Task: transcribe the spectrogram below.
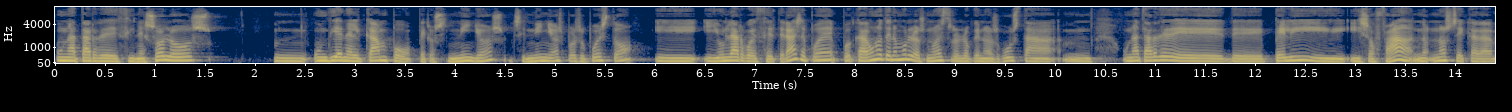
una tarde de cine solos, un día en el campo, pero sin niños, sin niños, por supuesto, y, un largo etcétera. Se puede, pues cada uno tenemos los nuestros, lo que nos gusta. Mm, una tarde de, peli y, sofá, no, sé, cada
